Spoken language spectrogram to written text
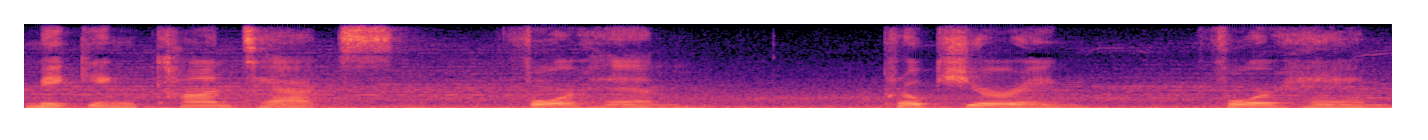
making contacts for him, procuring for him,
